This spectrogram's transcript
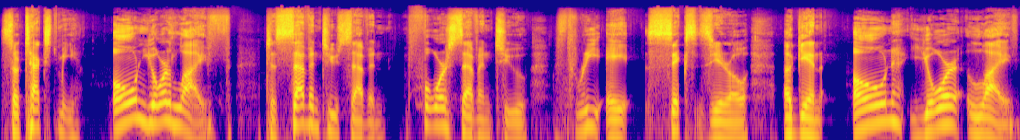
So text me, own your life to 727 472 3860. Again, own your life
